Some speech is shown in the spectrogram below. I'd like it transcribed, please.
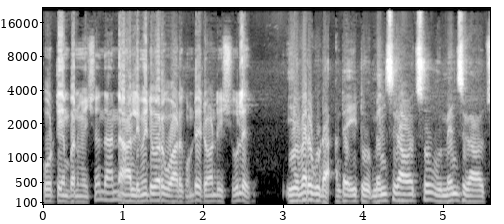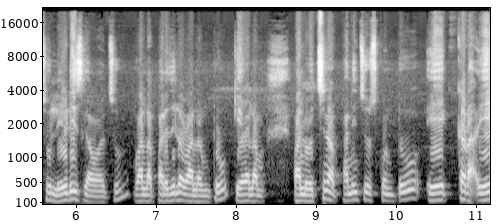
కోర్టు ఏం పర్మిషన్ ఇచ్చినా దాన్ని ఆ లిమిట్ వరకు వాడుకుంటే ఎటువంటి ఇష్యూ లేదు. ఎవరు కూడా అంటే ఇటు మెన్స్ కావచ్చు ఉమెన్స్ కావచ్చు లేడీస్ కావచ్చు వాళ్ళ పరిధిలో వాళ్ళు ఉంటూ కేవలం వాళ్ళు వచ్చిన పని చూసుకుంటూ ఎక్కడ ఏ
